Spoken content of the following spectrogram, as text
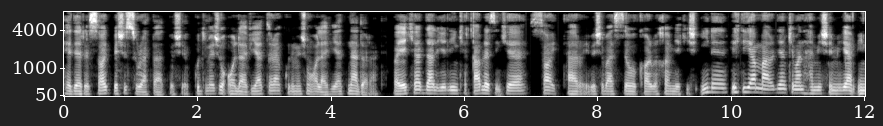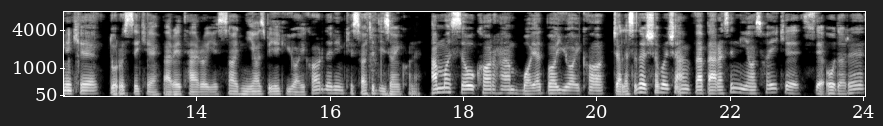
header سایت به چه صورت باید باشه. کدومشون اولویت دارن کدومشون اولویت ندارن. و یکی از دلایل این که قبل از اینکه سایت طراحی بشه سئو کار بخوایم یکیش اینه. یک دیگه هم هم که من همیشه میگم اینه که درسته که برای طراحی سایت نیاز به یک UI کار داریم که سایت design کنه. اما سئو کار هم باید با UI کار جلسه داشته باشم و بر نیازهایی که سئو داره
